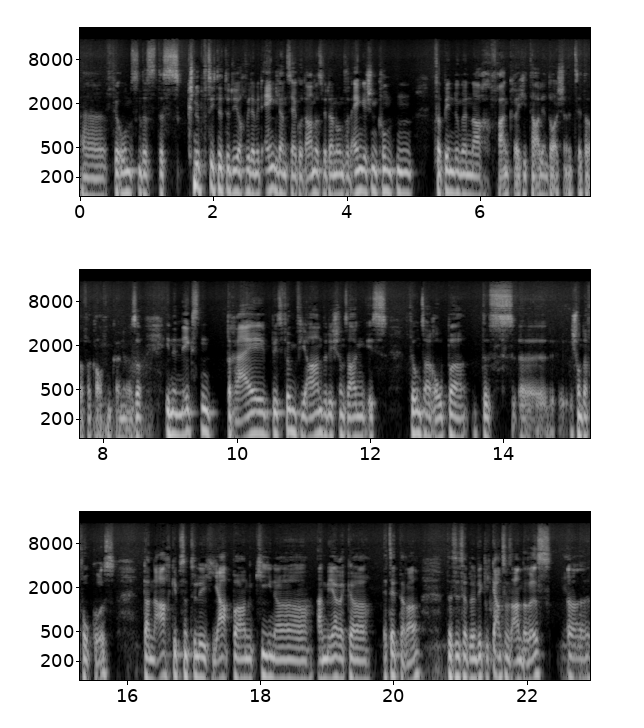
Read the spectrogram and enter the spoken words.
äh, für uns. Und das, das knüpft sich natürlich auch wieder mit England sehr gut an, dass wir dann unseren englischen Kunden Verbindungen nach Frankreich, Italien, Deutschland etc. verkaufen können. Also in den nächsten drei bis fünf Jahren würde ich schon sagen, ist für uns Europa das äh, schon der Fokus. Danach gibt's natürlich Japan, China, Amerika etc. Das ist aber wirklich ganz was anderes. Ja. Äh,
